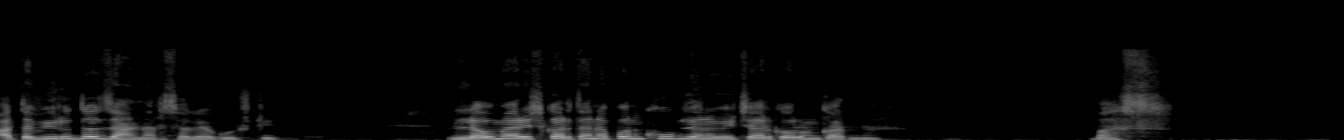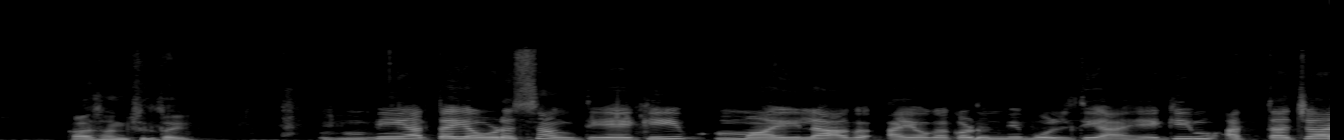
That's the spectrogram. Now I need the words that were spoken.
आता विरुद्धच जाणार सगळ्या गोष्टीत. लव्ह मॅरेज करताना पण खूप जण विचार करून करणार. बस. काय सांगशील ताई? मी आता एवढंच सांगतेय की महिला आग- आयोगाकडून मी बोलती आहे की आत्ताच्या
